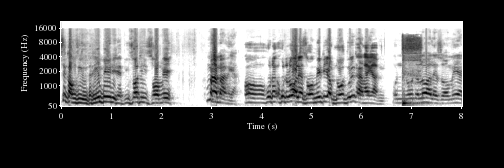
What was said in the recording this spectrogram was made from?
စစ်ကောင်စီကိုသတင်းပေးနေတယ်ပြူစောတိဇော်မင်းမှန်ပါဗျာအော်ဟိုတဟိုတလောကလည်းဇော်မင်းတယောက်တော်သွင်းခံလိုက်ရပြီဟိုဟိုတလောကလည်းဇော်မင်း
